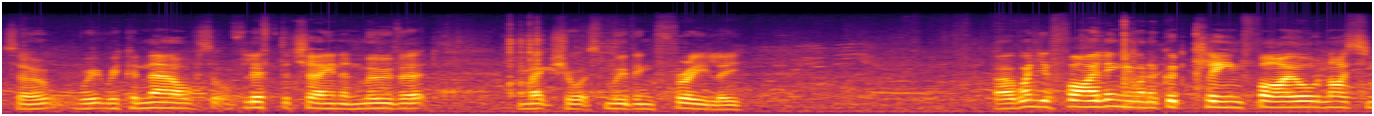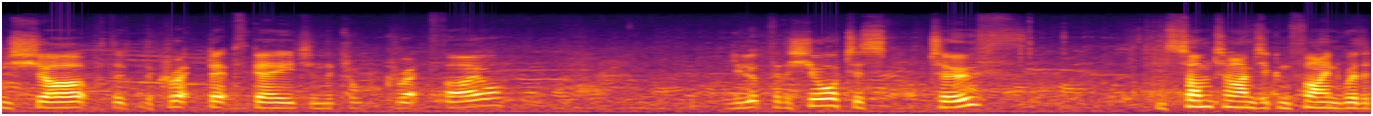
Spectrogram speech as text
So we, we can now sort of lift the chain and move it and make sure it's moving freely. Uh, when you're filing, you want a good clean file, nice and sharp, the, the correct depth gauge and the correct file. You look for the shortest tooth, and sometimes you can find where the,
